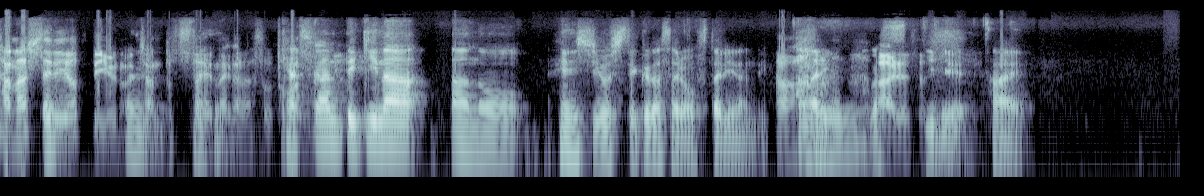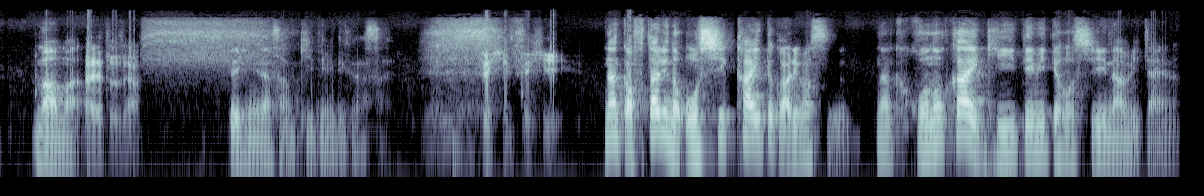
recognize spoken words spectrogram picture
話してるよっていうのをちゃんと伝えながら、そう客観的なあの編集をしてくださるお二人なんで、あかなり僕が好きで、はい。まあまああ、りがとうございます。ぜひ皆さん聞いてみてください。ぜひぜひ。なんか二人の推し会とかあります？なんかこの回聞いてみてほしいなみたいな。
